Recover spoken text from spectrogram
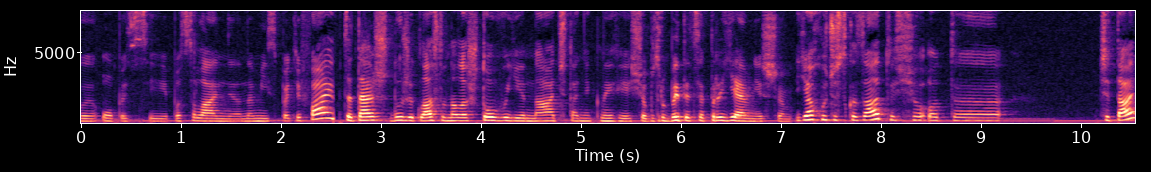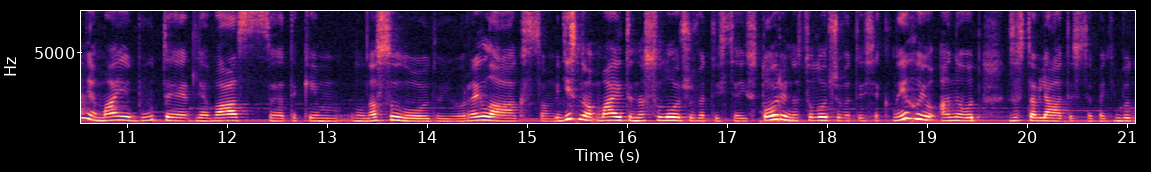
в описі посилання на мій Spotify. Це теж дуже класно налаштовує на читання книги, щоб зробити це приємнішим. Я хочу сказати, що от. Читання має бути для вас е, таким ну, насолодою, релаксом. Ви дійсно маєте насолоджуватися історією, насолоджуватися книгою, а не от заставляти себе. Ніби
